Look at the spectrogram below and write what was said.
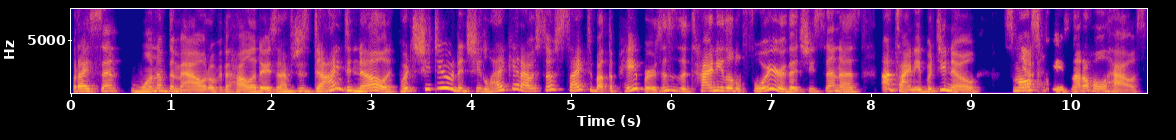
But I sent one of them out over the holidays, and I was just dying to know, like, what did she do? Did she like it? I was so psyched about the papers. This is a tiny little foyer that she sent us. Not tiny, but you know, small yeah. space, not a whole house.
